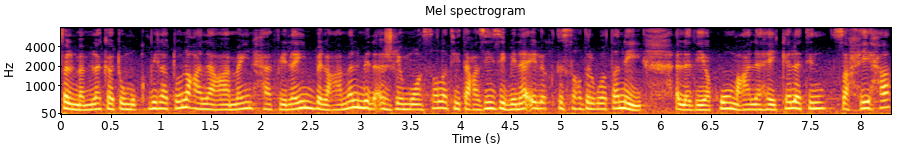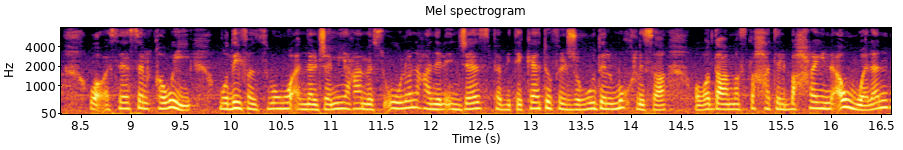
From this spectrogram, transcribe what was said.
فالمملكة مقبلة على عامين حافلين بالعمل من أجل مواصلة تعزيز بناء الاقتصاد الوطني الذي يقوم على هيكلة صحيحة وأساس قوي. مضيفا سموه أن الجميع مسؤول عن الإنجاز فبتكاتف الجهود المخلصة ووضع مصلحة البحرين أولا.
